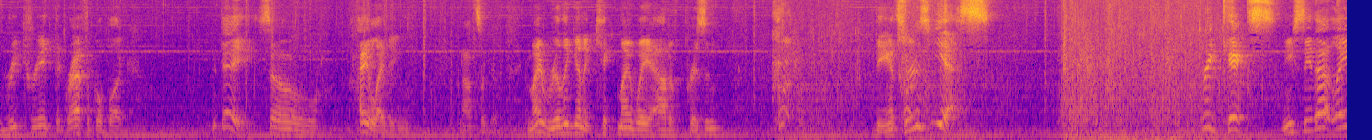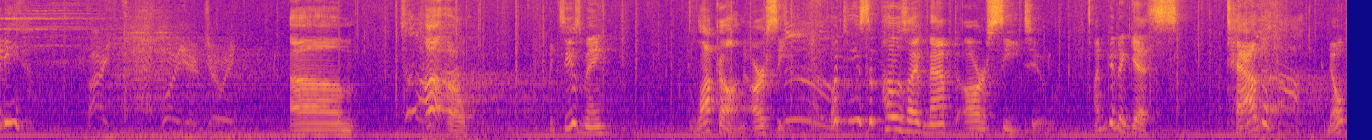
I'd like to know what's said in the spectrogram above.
recreate the graphical bug. Okay, so highlighting. Not so good. Am I really gonna kick my way out of prison? The answer is yes. Three kicks. You see that, lady? Hey, what are you doing? Um. Uh oh. Excuse me. Lock on, RC. What do you suppose I've mapped RC to? I'm gonna guess tab? Nope.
